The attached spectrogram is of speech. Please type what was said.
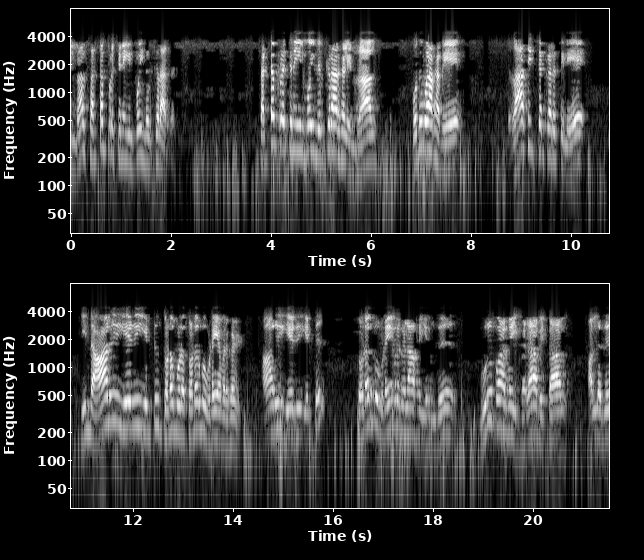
என்றால் சட்ட பிரச்சனையில் போய் நிற்கிறார்கள். சட்ட பிரச்சனையில் போய் நிற்கிறார்கள் என்றால் பொதுவாகவே ராசி சக்கரத்திலே இந்த ஆறு ஏழு எட்டு தொடர்பு தொடர்பு உடையவர்கள் ஆறு ஏழு எட்டு தொடர்பு உடையவர்களாக இருந்து குரு பார்வை பெறாவிட்டால் அல்லது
